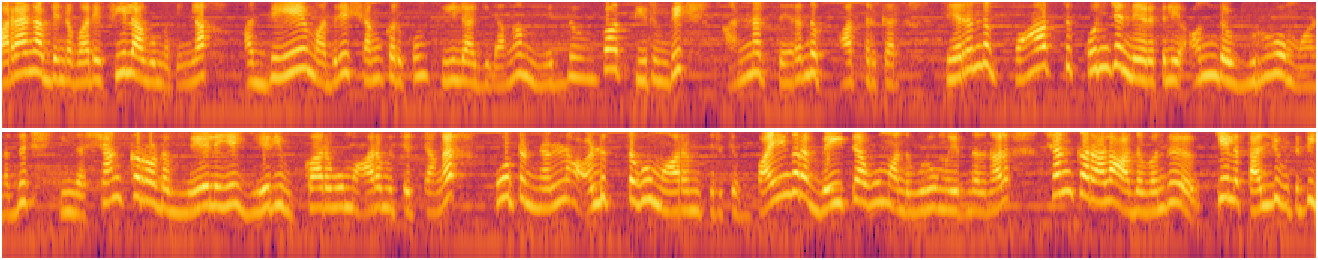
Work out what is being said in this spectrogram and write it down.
வராங்க அப்படின்ற மாதிரி ஃபீல் ஆகும் பார்த்தீங்களா அதே மாதிரி சங்கருக்கும் ஃபீல் ஆகிதாங்க. மெதுவா திரும்பி கண்ணை திறந்து பார்த்திருக்காரு. திறந்து பார்த்து கொஞ்ச நேரத்திலேயே அந்த உருவமானது இந்த சங்கரோட மேலேயே ஏறி உட்காரவும் ஆரம்பிச்சிருச்சாங்க. போட்டு நல்லா அழுத்தவும் ஆரம்பிச்சிருக்கு. பயங்கர வெயிட்டாவும் அந்த உருவம் இருந்ததுனால சங்கரால அதை வந்து கீழே தள்ளி விட்டுட்டு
